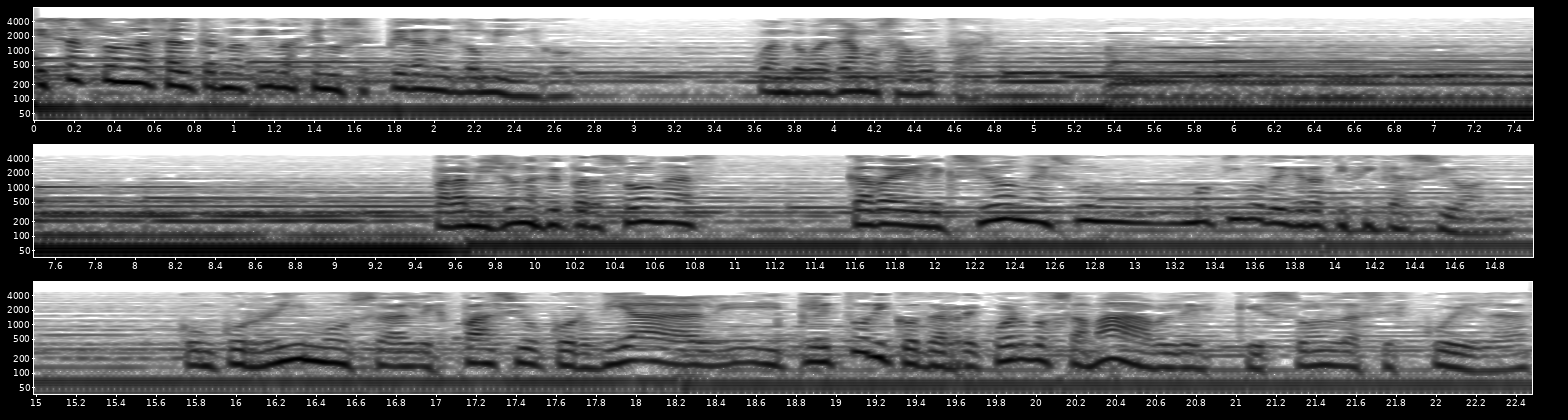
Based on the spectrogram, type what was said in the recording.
Esas son las alternativas que nos esperan el domingo, cuando vayamos a votar. Para millones de personas, cada elección es un motivo de gratificación. Concurrimos al espacio cordial y pletórico de recuerdos amables que son las escuelas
